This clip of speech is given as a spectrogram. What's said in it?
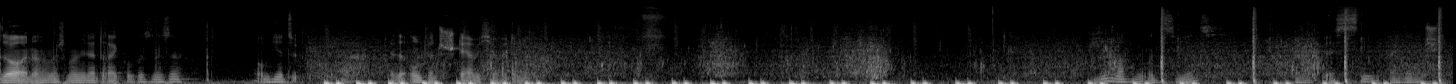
So, dann haben wir schon mal wieder drei Kokosnüsse. Um hier zu... Also irgendwann sterbe ich hier heute noch. Wir machen uns jetzt am besten einen Speer.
